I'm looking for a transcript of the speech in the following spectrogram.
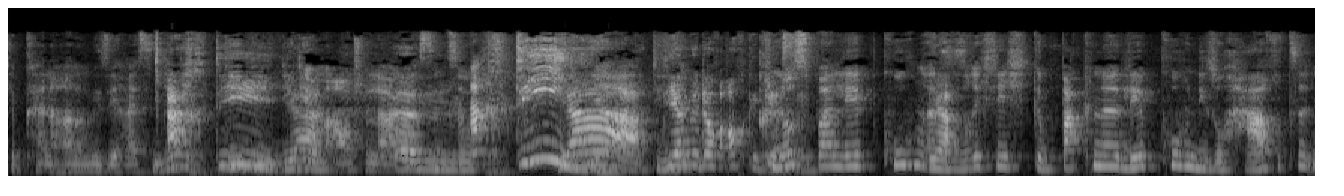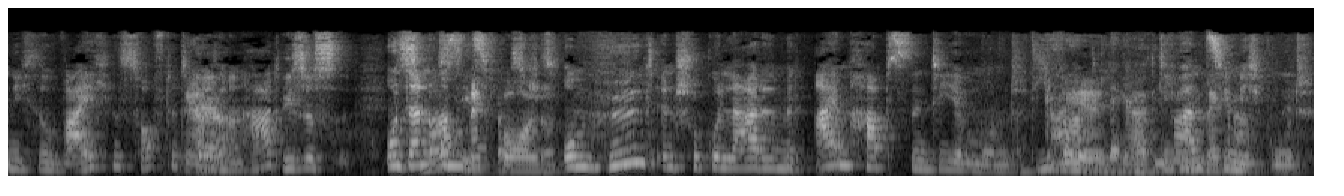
Ich habe keine Ahnung, wie sie heißen. Ach, die, die, die, die, ja. im Auto lagen. Ähm, sind so Ach, die! Ja, die diese haben wir doch auch gegessen. Knusperlebkuchen, also Ja. so richtig gebackene Lebkuchen, die so hart sind, nicht so weiche, softe Teile, Ja. sondern hart. Wie so Und dann um-. Umhüllt in Schokolade, mit einem Haps sind die im Mund. Die Geil, waren lecker. ja, Die, die waren, waren lecker. ziemlich gut.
